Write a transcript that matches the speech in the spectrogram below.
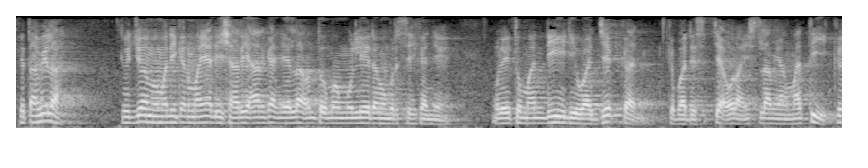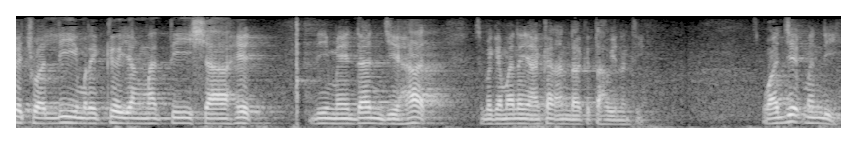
Ketahuilah, tujuan memandikan mayat disyariatkan ialah untuk memulia dan membersihkannya. Oleh itu mandi diwajibkan kepada setiap orang Islam yang mati kecuali mereka yang mati syahid di medan jihad sebagaimana yang akan anda ketahui nanti. Wajib mandi.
